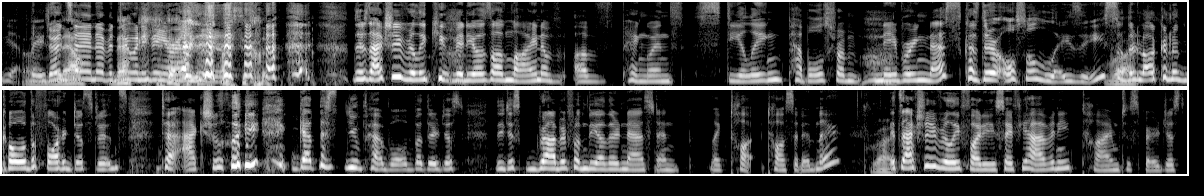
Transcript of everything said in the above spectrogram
yeah, Um. Don't Now- say I never now- do anything yeah, around here. There's actually really cute videos online of, of penguins stealing pebbles from neighboring nests because they're also lazy. So they're not going to go the far distance to actually get this new pebble, but they're just they just grab it from the other nest and like to- toss it in there. Right. It's actually really funny. So if you have any time to spare, just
